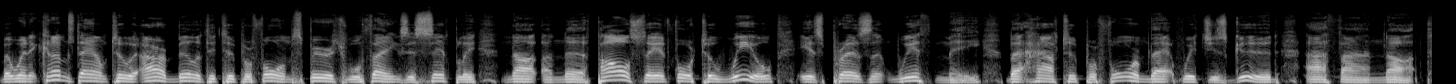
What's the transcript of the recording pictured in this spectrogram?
But when it comes down to it, our ability to perform spiritual things is simply not enough. Paul said, For to will is present with me, but how to perform that which is good I find not.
